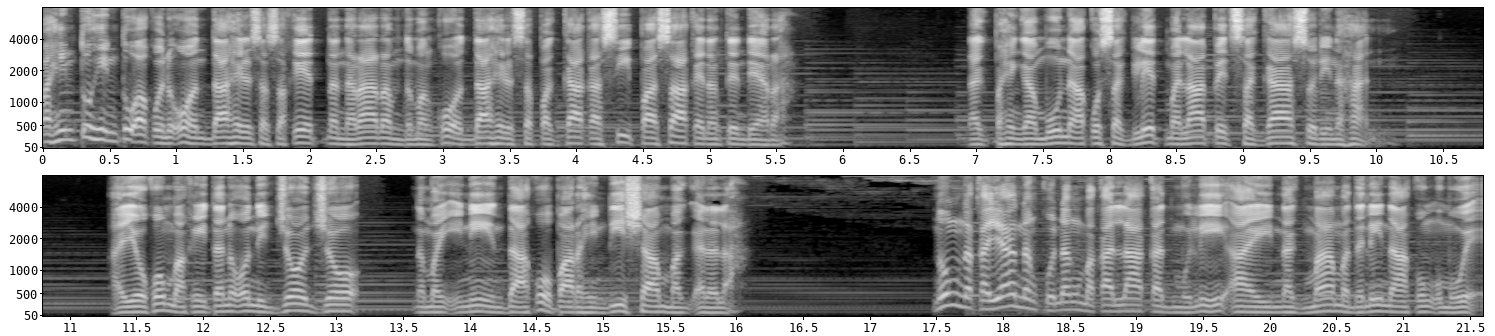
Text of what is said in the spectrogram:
Pahinto-hinto ako noon dahil sa sakit na nararamdaman ko dahil sa pagkakasipa sa akin ng tendera. Nagpahinga muna ako saglit malapit sa gasolinahan. Ayokong makita noon ni Jojo na may iniinda ako para hindi siya mag-alala. Nung nakayanan ko nang makalakad muli ay nagmamadali na akong umuwi.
